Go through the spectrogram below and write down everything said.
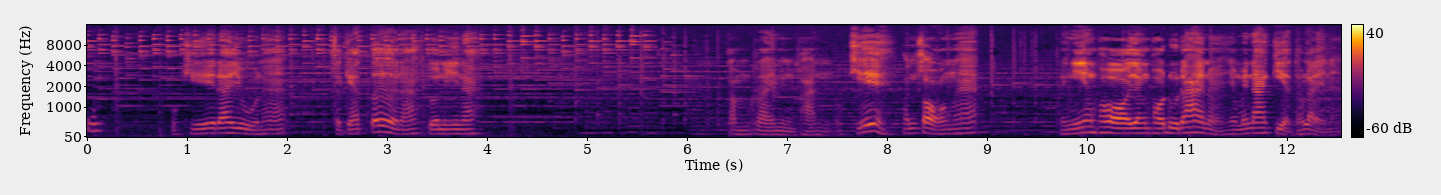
อุ๊ยโอเคได้อยู่นะฮะสแกตเตอร์นะ ตัวนี้นะกำไรหนึ่งพันโอเคพันสองนะฮะ อย่างนี้ยังพอยังพอดูได้หน่อย ยังไม่น่าเกลียดเท่าไหร่นะ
